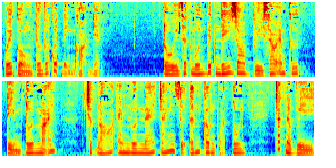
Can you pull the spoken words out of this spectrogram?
Cuối cùng tôi vẫn quyết định gọi điện. Tôi rất muốn biết lý do vì sao em cứ tìm tôi mãi. Trước đó em luôn né tránh sự tấn công của tôi, chắc là vì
